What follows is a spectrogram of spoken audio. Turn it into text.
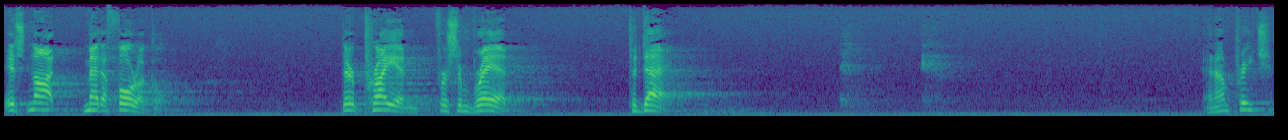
it's not metaphorical. They're praying for some bread today. And I'm preaching.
